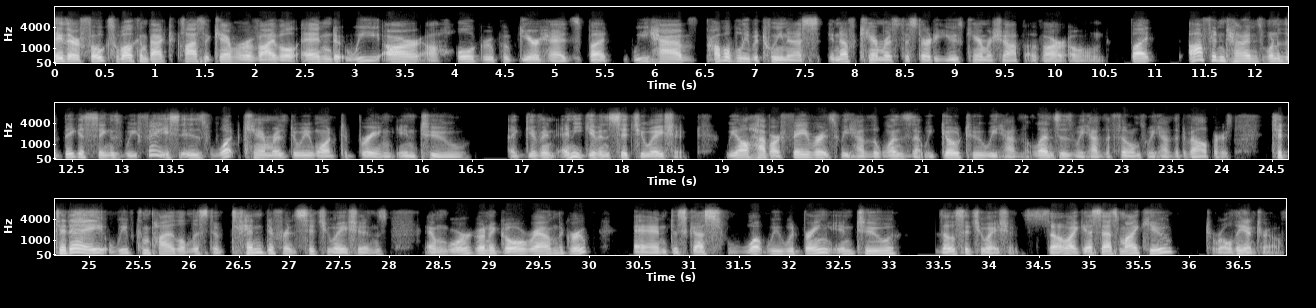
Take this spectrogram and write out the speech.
Hey there, folks. Welcome back to Classic Camera Revival. And we are a whole group of gearheads, but we have probably between us enough cameras to start a used camera shop of our own. But oftentimes, one of the biggest things we face is what cameras do we want to bring into a given any given situation. We all have our favorites. We have the ones that we go to. We have the lenses. We have the films. We have the developers. To today, we've compiled a list of 10 different situations, and we're going to go around the group and discuss what we would bring into those situations. So I guess that's my cue to roll the intro.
